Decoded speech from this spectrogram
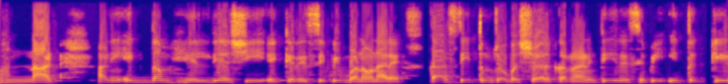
भन्नाट आणि एकदम हेल्दी अशी एक रेसिपी बनवणार आहे. तर आज ती तुमच्यासोबत शेअर करणार आणि ती रेसिपी इतकी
